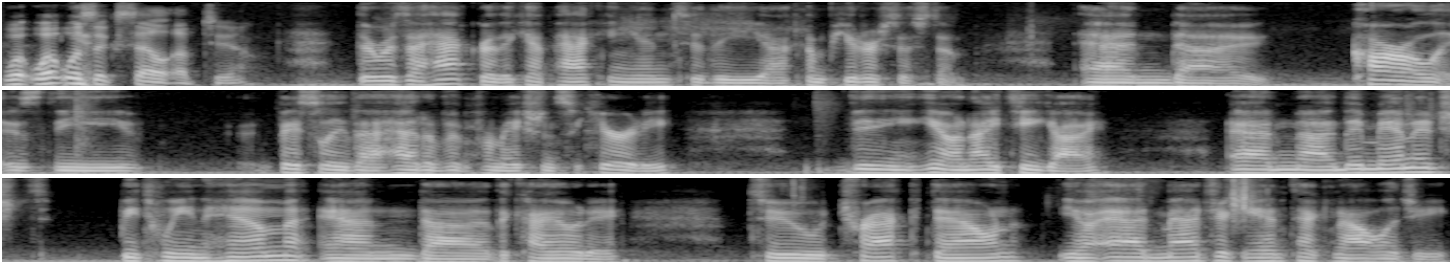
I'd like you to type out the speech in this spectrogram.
What what was Excel up to? There was a hacker that kept hacking into the uh, computer system, and uh, Carl is the basically the head of information security, the you know an IT guy, and uh, they managed between him and uh, the Coyote to track down you know add magic and technology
